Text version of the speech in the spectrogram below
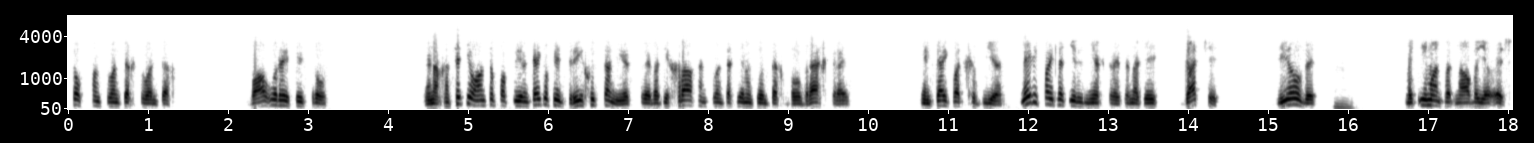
stop van 2020. Waaroor is jy trots? En dan gaan sit jou hand op papier en kyk of jy drie goed kan neerskryf wat jy graag in 2021 wil regkry en kyk wat gebeur. Net die feit dat jy dit neerskryf en as jy guts het, deel dit Mm. met iemand wat naby jou is,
